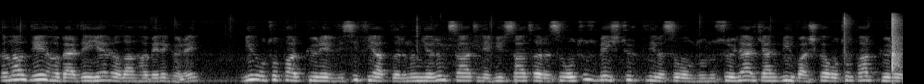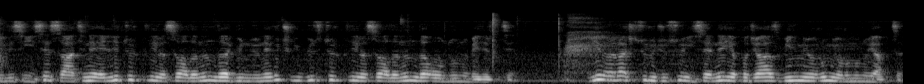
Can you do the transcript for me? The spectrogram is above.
Kanal D Haber'de yer alan habere göre, bir otopark görevlisi fiyatlarının yarım saat ile bir saat arası 35 Türk Lirası olduğunu söylerken bir başka otopark görevlisi ise saatine 50 Türk Lirası alanın da günlüğüne 300 Türk Lirası alanın da olduğunu belirtti. Bir araç sürücüsü ise ne yapacağız bilmiyorum yorumunu yaptı.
